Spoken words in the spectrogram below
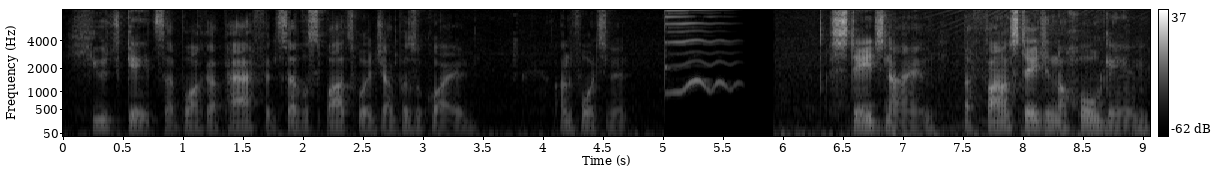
Huge gates that block our path and several spots where a jump is required. Unfortunate. Stage 9, the final stage in the whole game.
